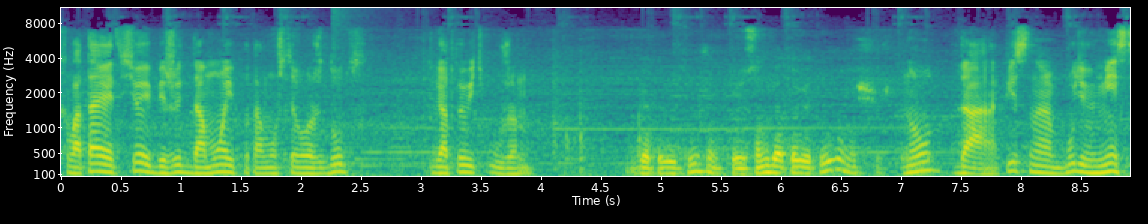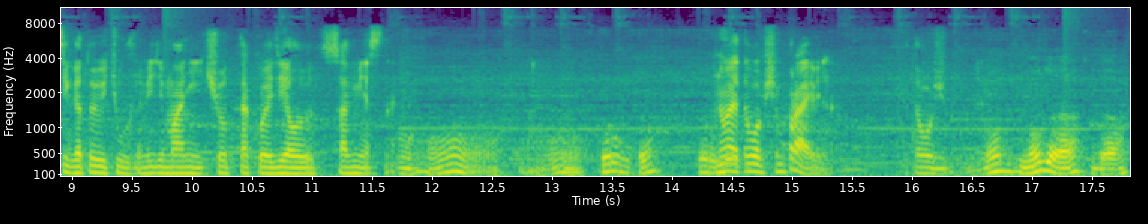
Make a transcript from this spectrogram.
хватает все и бежит домой, потому что его ждут готовить ужин. Готовить ужин. То есть он готовит ужин еще? Ну, да, написано, будем вместе готовить ужин. Видимо, они что-то такое делают совместно. Ого, ого, круто. круто. Ну, это, в общем, правильно. Это очень. Ну, ну да, да.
